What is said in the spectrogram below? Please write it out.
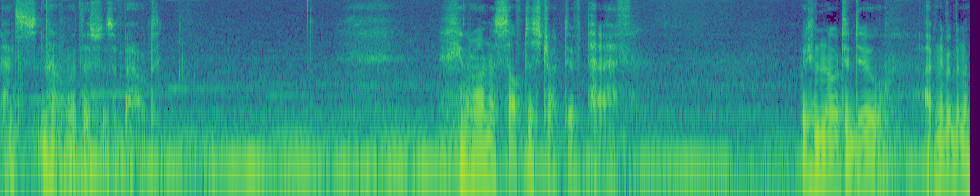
That's not what this was about. You were on a self destructive path. We didn't know what to do. I've never been a.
